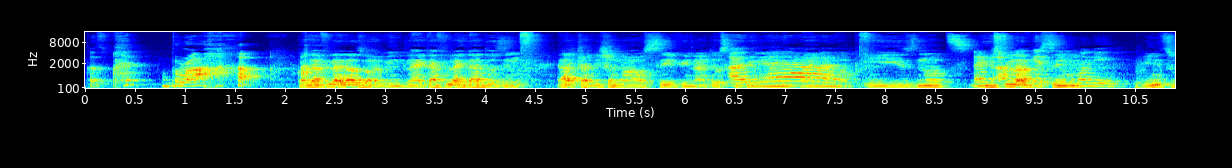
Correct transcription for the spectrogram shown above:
because bruh, Because I feel like that's what I've been like. I feel like that doesn't that traditional saving and just Uh, keeping money piling up is not. Like, you still have the same. money. You need to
